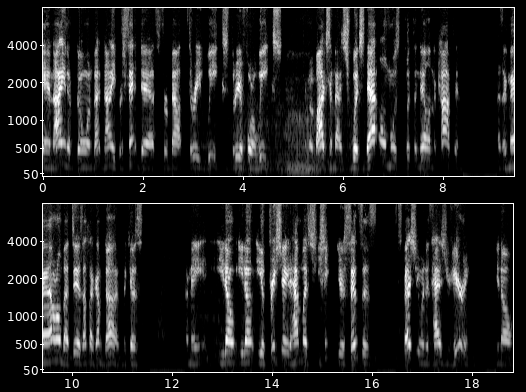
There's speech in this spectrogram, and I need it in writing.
And I ended up going about 90% death for about three weeks, three or four weeks from a boxing match, which that almost put the nail in the coffin. I was like, man, I don't know about this. I think I'm done because, I mean, you don't, you don't, you appreciate how much your senses, especially when it has you hearing, you know,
